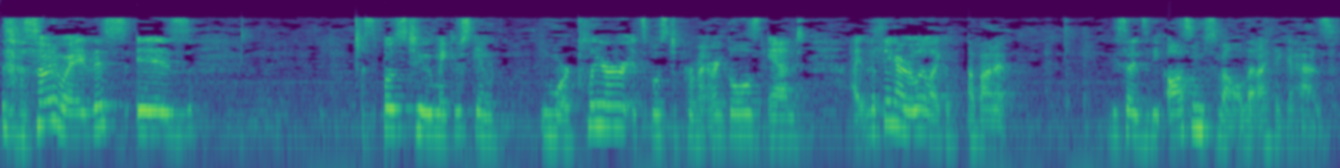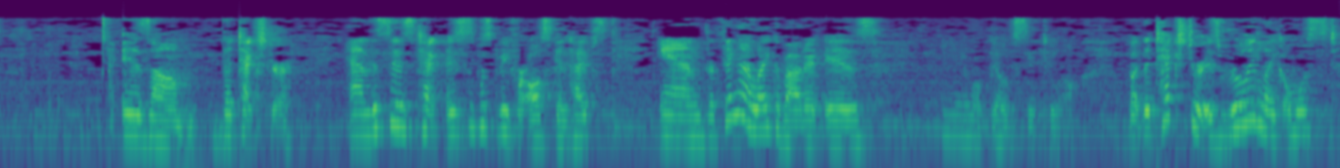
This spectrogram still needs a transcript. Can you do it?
so anyway, this is supposed to make your skin more clear. It's supposed to prevent wrinkles, and I, the thing I really like about it, besides the awesome smell that I think it has, is um, the texture. And this is is supposed to be for all skin types. And the thing I like about it is, you won't be able to see too well, but the texture is really like almost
